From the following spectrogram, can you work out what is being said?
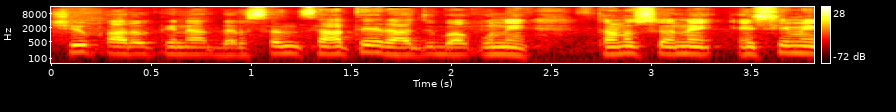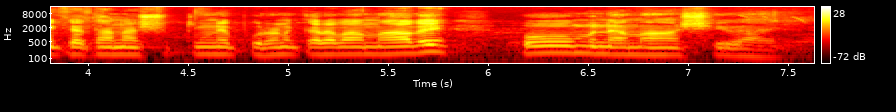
શિવ પાર્વતીના દર્શન સાથે રાજુબાપુની ત્રણસો ને એંસીમી કથાના શૂટિંગને પૂર્ણ કરવામાં આવે. ઓમ નમઃ શિવાય.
